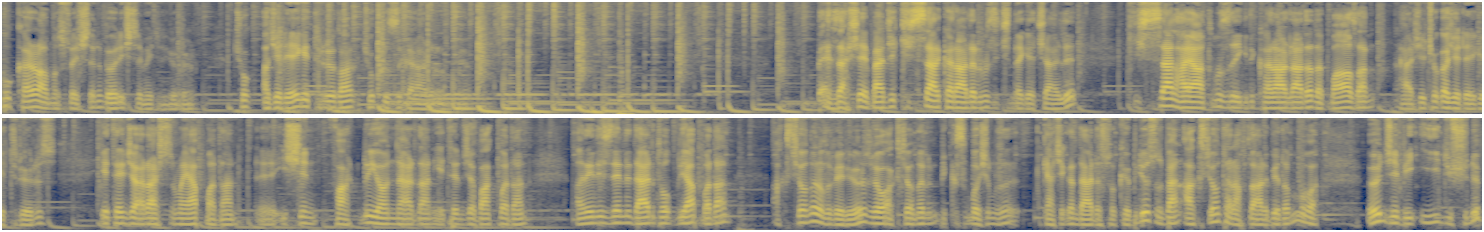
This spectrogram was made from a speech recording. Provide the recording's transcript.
bu karar alma süreçlerinin böyle işlemediğini görüyorum. Çok aceleye getiriyorlar, çok hızlı kararlar alınıyor. Benzer şey bence kişisel kararlarımız için de geçerli. Kişisel hayatımızla ilgili kararlarda da bazen her şeyi çok aceleye getiriyoruz. Yeterince araştırma yapmadan, e, işin farklı yönlerden yeterince bakmadan, analizlerini derdi toplu yapmadan aksiyonlar alıveriyoruz ve o aksiyonların bir kısmı başımızı gerçekten derde sokuyor. Biliyorsunuz ben aksiyon taraftarı bir adamım ama önce bir iyi düşünüp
